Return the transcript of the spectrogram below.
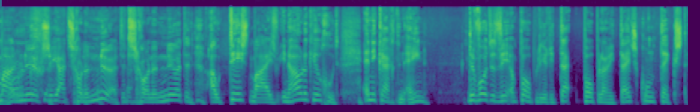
maar een ja, het is gewoon een nerd. Het is gewoon een nerd, een autist, maar hij is inhoudelijk heel goed. En die krijgt een één. Dan wordt het weer een populariteitscontext.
